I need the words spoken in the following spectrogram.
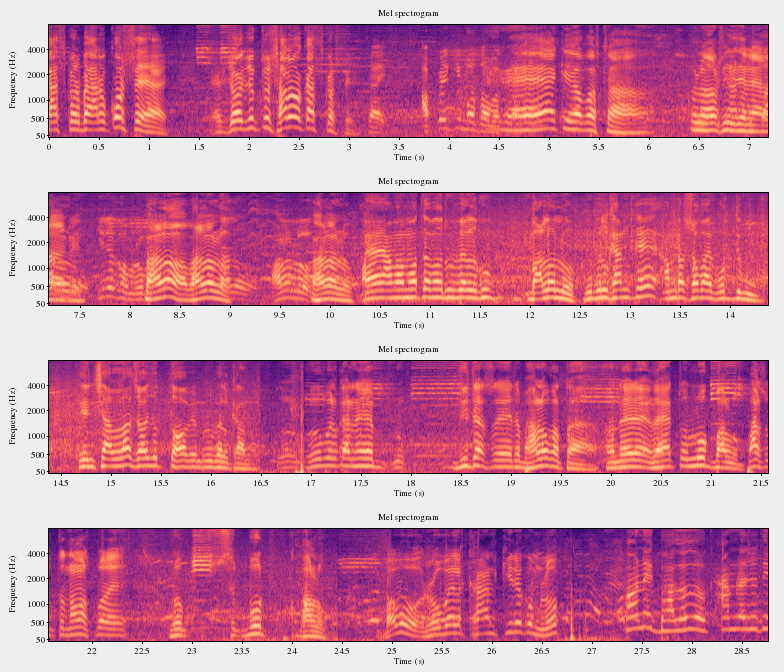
কাজ করবে আরও করছে হ্যাঁ। জয়যুক্ত ছাড়াও কাজ করছে। তাই আপনার কি মতামত? একই অবস্থা কোনো অসুবিধা নেই? ভালো ভালো লোক। ভালো লোক। ভালো লোক। হ্যাঁ আমার মতামত রুবেল খুব ভালো লোক। রুবেল খানকে আমরা সবাই ভোট দিব ইনশাল্লাহ জয়যুক্ত হবে রুবেল খান। রুবেল কানে দিতেছে এটা ভালো কথা। মানে এত লোক ভালো পাঁচ তো নামাজ পড়ে লোক বহুত ভালো। বাবু রুবেল খান কীরকম লোক? অনেক ভালো লোক। আমরা যদি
